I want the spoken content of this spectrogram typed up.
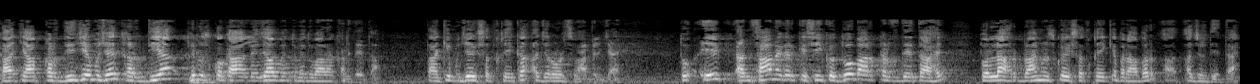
کہا کہ آپ کر دیجیے مجھے، کر دیا، پھر اس کو کہا لے جاؤ، میں تمہیں دوبارہ کر دیتا، تاکہ مجھے ایک صدقے کا اجر اور سواب مل جائے۔ تو ایک انسان اگر کسی کو دو بار قرض دیتا ہے، تو اللہ ابراہیم اس کو ایک صدقے کے برابر اجر دیتا ہے۔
